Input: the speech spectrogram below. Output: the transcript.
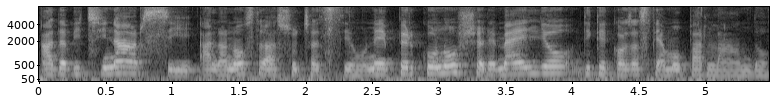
ad avvicinarsi alla nostra associazione per conoscere meglio di che cosa stiamo parlando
